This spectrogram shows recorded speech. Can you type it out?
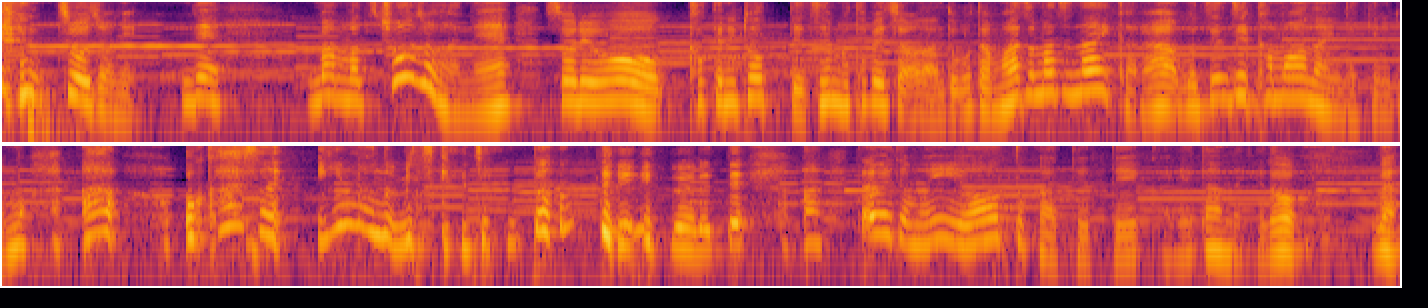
長女に。でまあまあ長女がねそれを勝手に取って全部食べちゃうなんてことはまずまずないからもう全然構わないんだけれども「あお母さんいいもの見つけちゃった」って言われて「あ食べてもいいよ」とかって言ってあげたんだけど、まあ、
